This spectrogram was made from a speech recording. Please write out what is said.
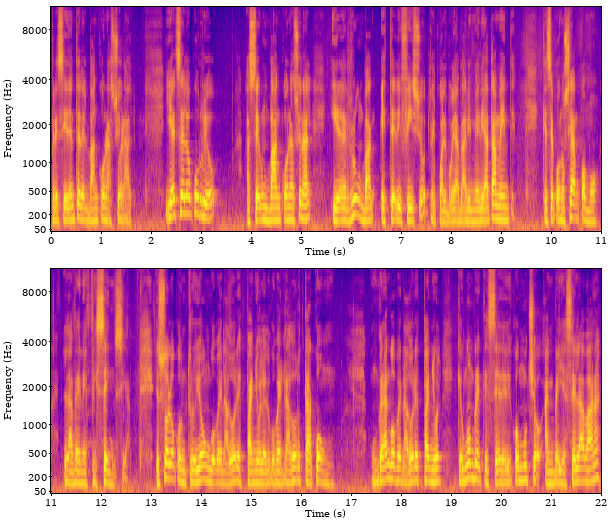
presidente del Banco Nacional. Y él se le ocurrió hacer un Banco Nacional y derrumban este edificio, del cual voy a hablar inmediatamente, que se conocía como la beneficencia. Eso lo construyó un gobernador español, el gobernador Tacón, un gran gobernador español, que un hombre que se dedicó mucho a embellecer La Habana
